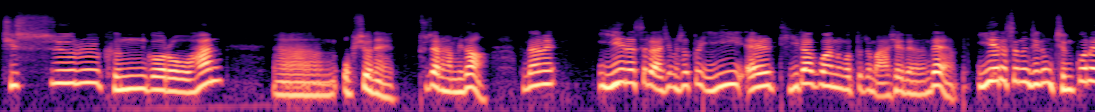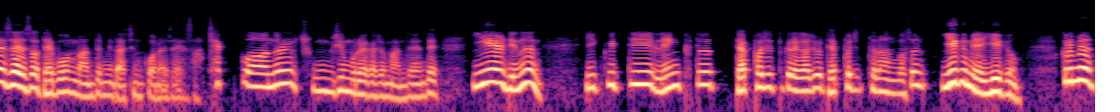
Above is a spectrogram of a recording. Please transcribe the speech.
지수를 근거로 한 음, 옵션에 투자를 합니다. 그 다음에 ELS를 아시면서 또 ELD라고 하는 것도 좀 아셔야 되는데 ELS는 지금 증권회사에서 대부분 만듭니다. 증권회사에서 채권을 중심으로 해가지고 만드는데 ELD는 Equity Linked Deposit 그래가지고 데포지트라는 것은 예금이에요. 예금. 그러면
